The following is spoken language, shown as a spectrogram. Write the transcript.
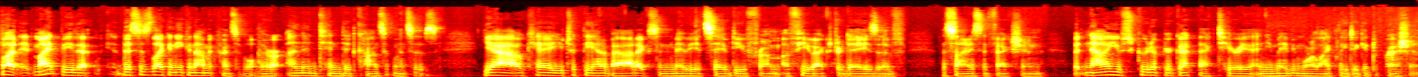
But it might be that this is like an economic principle. There are unintended consequences. Yeah, okay, you took the antibiotics and maybe it saved you from a few extra days of the sinus infection. But now you've screwed up your gut bacteria and you may be more likely to get depression.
